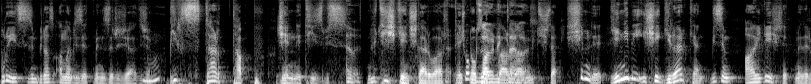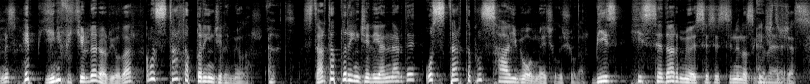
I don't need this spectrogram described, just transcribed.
Burayı sizin biraz analiz etmenizi rica edeceğim. Bir startup cennetiyiz biz. Evet. Müthiş gençler var. örnekler Teknoparklarda var. müthişler. Şimdi yeni bir işe girerken bizim aile işletmelerimiz hep yeni fikirler arıyorlar ama startupları incelemiyorlar. Evet. Startupları inceleyenler de o startup'ın sahibi olmaya çalışıyorlar. Biz hissedar müessesesini nasıl geliştireceğiz?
